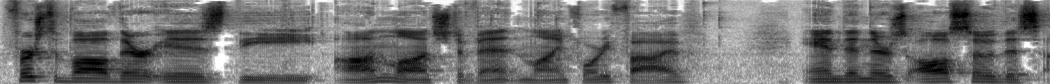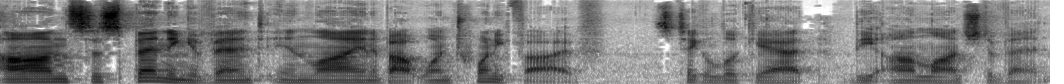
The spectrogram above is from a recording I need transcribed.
First of all, there is the on launched event in line 45, and then there's also this on suspending event in line about 125. Let's take a look at the on launched event.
